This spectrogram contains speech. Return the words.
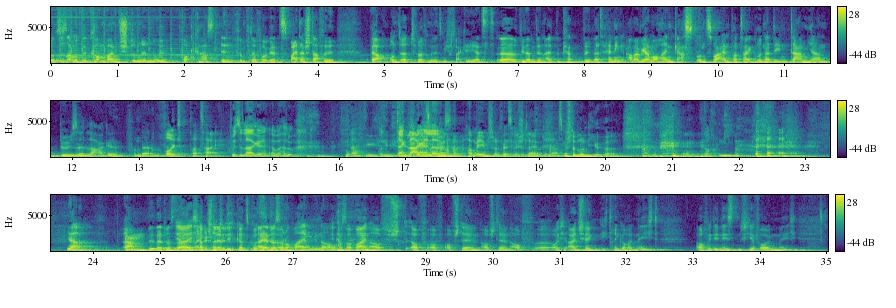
Hallo zusammen und willkommen beim Stunde Null Podcast in fünfter Folge, zweiter Staffel. Ja, unter 12 Minutes Mietflagge jetzt. Äh, wieder mit den altbekannten Wilbert Henning. Aber wir haben auch einen Gast und zwar einen Parteigründer, den Damian Böselage von der Volt-Partei. Böselage, aber hallo. Ja, die, und danke Lage ist böse, haben wir eben schon festgestellt. Hast bestimmt noch nie gehört. noch nie. ja, Wilbert, du hast ja, ich habe natürlich ganz kurz. Ah ja, du hast ja noch Wein, genau. Ich muss noch Wein auf, auf, auf, aufstellen, aufstellen, auf äh, euch einschenken. Ich trinke heute nicht. Auch wie die nächsten vier Folgen nicht.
